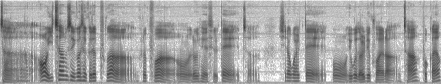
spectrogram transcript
자, 어, 이차 함수 이것의 그래프가 그래프와 어, 이렇게 했을 때 자, C라고 할 때 어, 요거 넓이 구하라. 자, 볼까요?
